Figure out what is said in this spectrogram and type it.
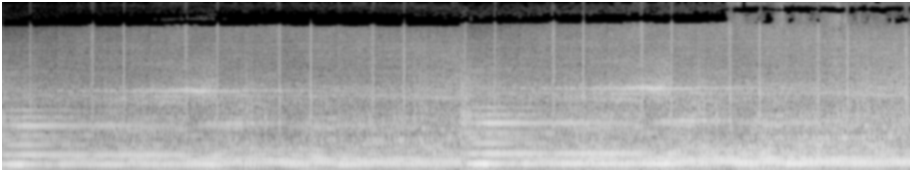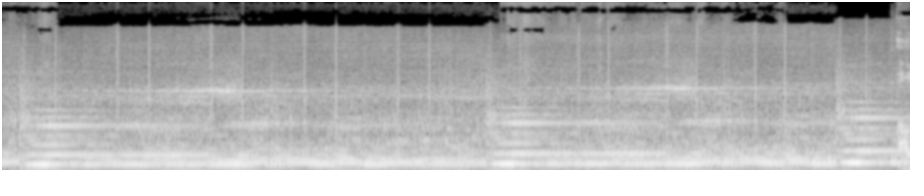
All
